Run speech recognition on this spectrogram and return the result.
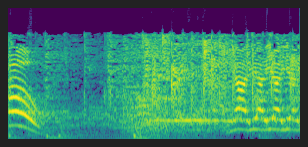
cold. Yeah, yeah, yeah, yeah,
